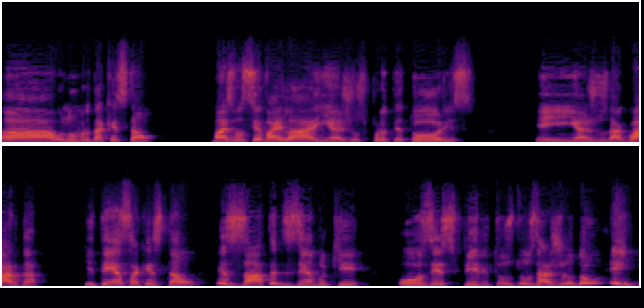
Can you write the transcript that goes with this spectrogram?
ah, o número da questão. Mas você vai lá em Anjos Protetores, em Anjos da Guarda, e tem essa questão exata dizendo que os Espíritos nos ajudam em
